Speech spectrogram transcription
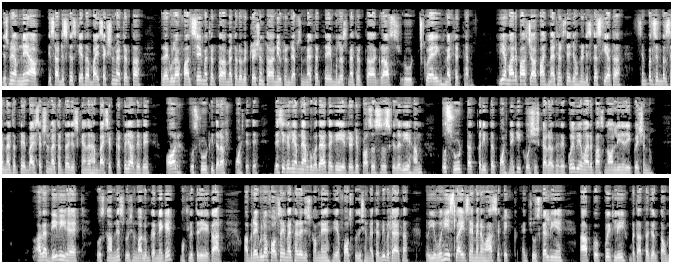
جس میں ہم نے آپ کے ساتھ ڈسکس کیا تھا بائی سیکشن میتھڈ تھا ریگولر فالسے میتھڈ تھا میتھڈ آف اٹریشن تھا نیوٹن ریپسن میتھڈ تھے ملرس میتھڈ تھا گراس اسکوائرنگ میتھڈ تھا یہ ہمارے پاس چار پانچ میتھڈ تھے جو ہم نے ڈسکس کیا تھا سمپل سمپل سے میتھڈ تھے بائی سیکشن میتھڈ تھا جس کے اندر ہم بائی کرتے جاتے تھے اور اس روٹ کی طرف پہنچ دیتے بیسیکلی ہم نے آپ کو بتایا تھا کہ یہ ٹریٹو پروسیس کے ذریعے ہم اس روٹ تک قریب تک پہنچنے کی کوشش کر رہے ہوتے تھے کوئی بھی ہمارے پاس نان لینئر لیشن اگر دی ہوئی ہے تو اس کا ہم نے سولوشن معلوم کرنے کے مختلف طریقہ کار اب ریگولر فالس میتھڈ ہے جس کو ہم نے یہ فالس پوزیشن میتھڈ بھی بتایا تھا تو یہ وہی ہیں میں نے وہاں سے پک اینڈ چوز کر لی ہیں آپ کو کوکلی بتاتا چلتا ہوں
